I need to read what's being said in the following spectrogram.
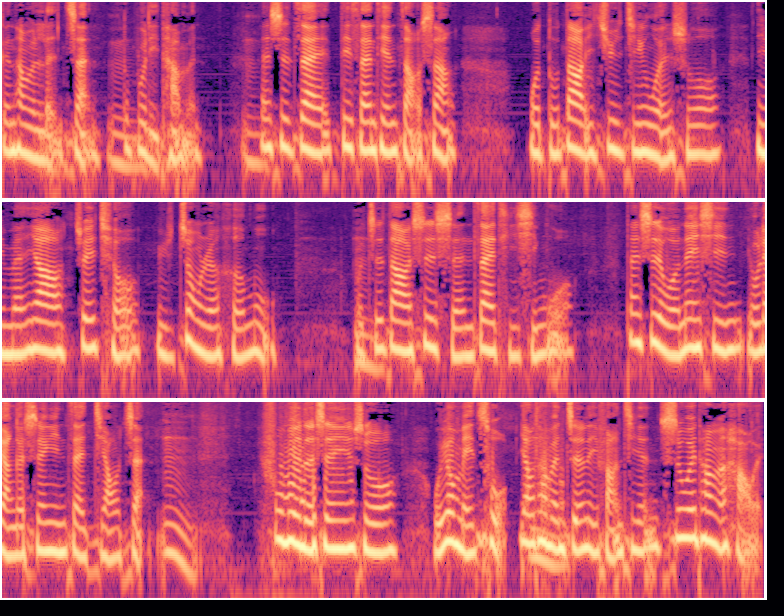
跟他们冷战，嗯，都不理他们。嗯，但是在第三天早上，我读到一句经文说：“你们要追求与众人和睦。”我知道是神在提醒我，但是我内心有两个声音在交战，嗯，负面的声音说。我又没错，要他们整理房间、嗯、是为他们好，哎，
